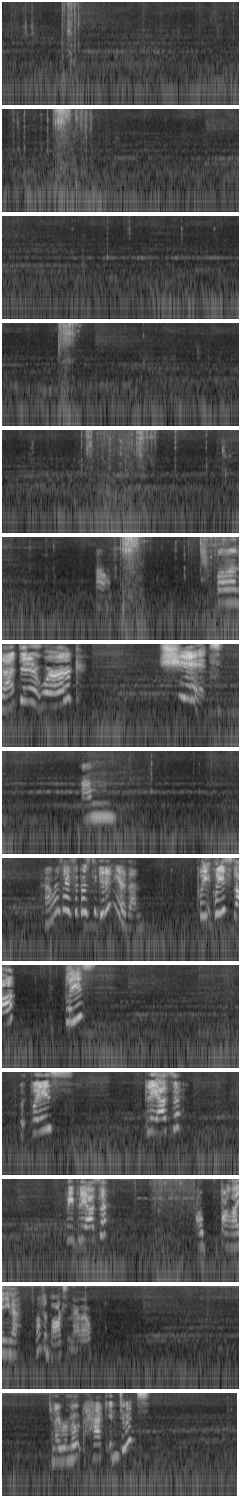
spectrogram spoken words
Oh. Well, that didn't work. Shit. Um. How was I supposed to get in here then? Please, please stop. Please. Please. Please. Please, please. Oh, fine. I left a box in there, though. Can I remote hack into it?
